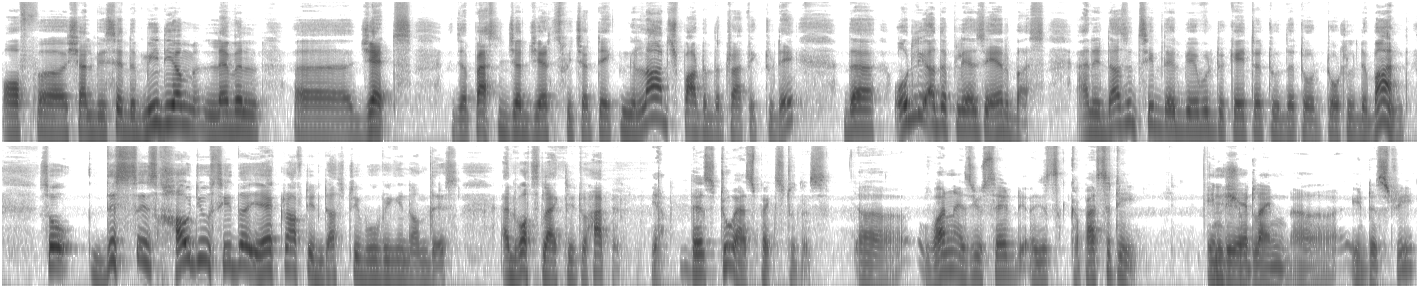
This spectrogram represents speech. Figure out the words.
of, uh, shall we say, the medium level uh, jets, the passenger jets which are taking a large part of the traffic today, the only other player is Airbus and it doesn't seem they'll be able to cater to the to- total demand. So this is how do you see the aircraft industry moving in on this and what's likely to happen? Yeah, there's two aspects to this. Uh, one, as you said, is capacity in the airline uh, industry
